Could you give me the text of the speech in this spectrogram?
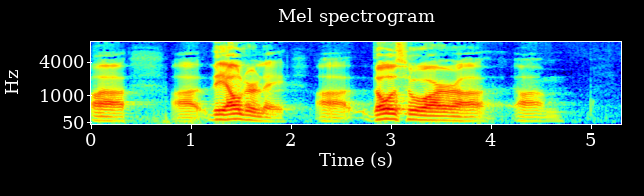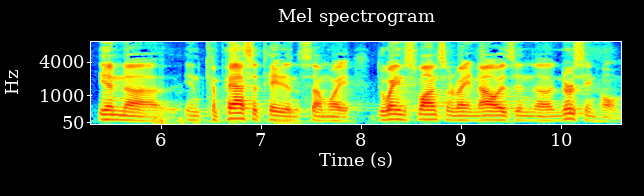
uh, uh, the elderly, uh, those who are uh, um, in, uh, incapacitated in some way. Dwayne Swanson right now is in the nursing home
